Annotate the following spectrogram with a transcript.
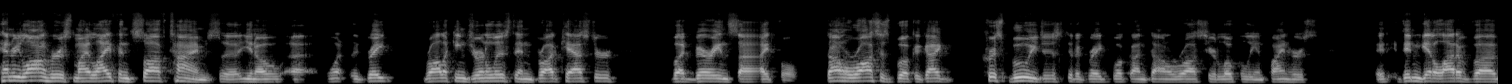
Henry Longhurst, My Life in Soft Times, uh, you know, uh, what a great rollicking journalist and broadcaster, but very insightful. Donald Ross's book, a guy, Chris Buie, just did a great book on Donald Ross here locally in Pinehurst. It, didn't get a lot of uh,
